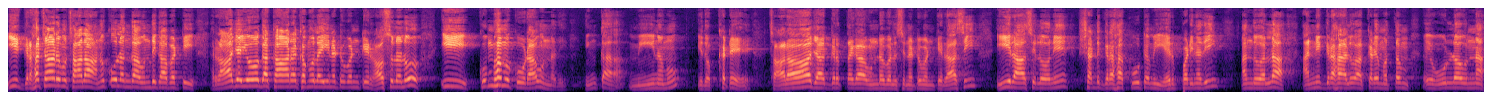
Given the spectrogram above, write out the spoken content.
ఈ గ్రహచారము చాలా అనుకూలంగా ఉంది కాబట్టి రాజయోగ కారకములైనటువంటి రాసులలో ఈ కుంభము కూడా ఉన్నది. ఇంకా మీనము ఇదొక్కటే. చాలా జాగ్రత్తగా ఉండవలసినటువంటి రాశి. ఈ రాశిలోనే షడ్గ్రహ కూటమి ఏర్పడినది. అందువల్ల అన్ని గ్రహాలు అక్కడే మొత్తం ఊళ్ళో ఉన్న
